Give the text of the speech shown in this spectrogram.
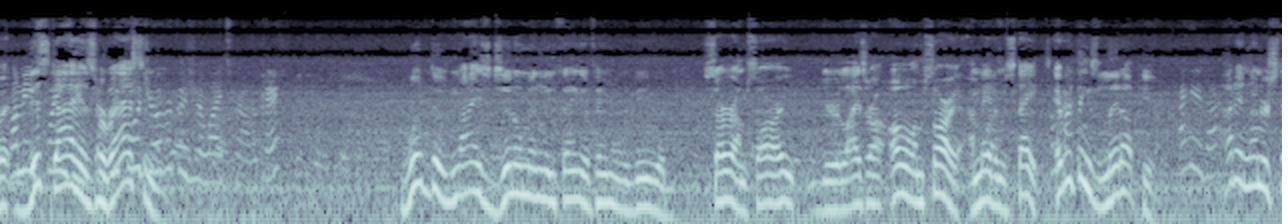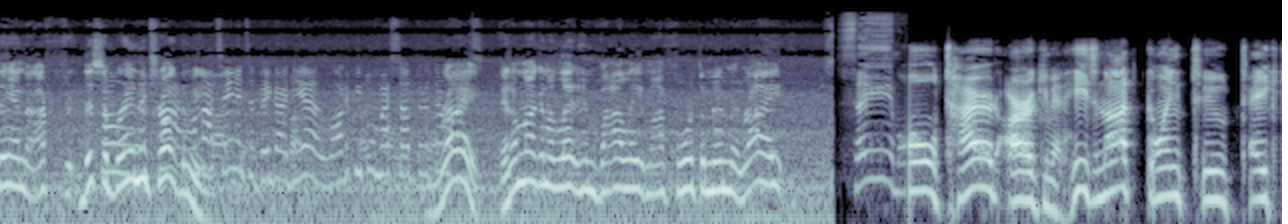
but this guy is So he pulled harassing you me. over because your lights were on, okay? What the nice gentlemanly thing of him would be would, sir, I'm sorry, your lights are off. Oh, I'm sorry, I made a mistake. Everything's lit up here. I hear that. I didn't understand. I, this is a oh, brand new truck not- to me. I'm not saying it's a big idea. A lot of people mess up their, their Right. lights. And I'm not going to let him violate my Fourth Amendment right. same old tired argument. He's not going to take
